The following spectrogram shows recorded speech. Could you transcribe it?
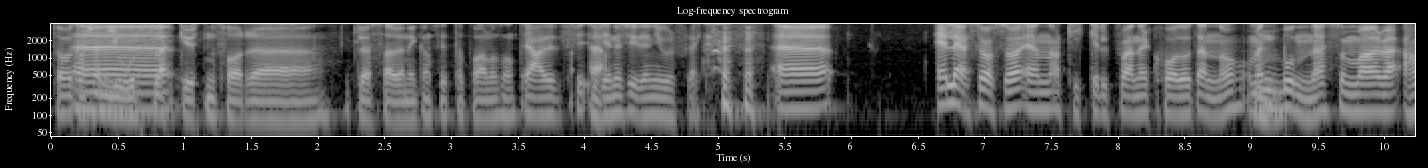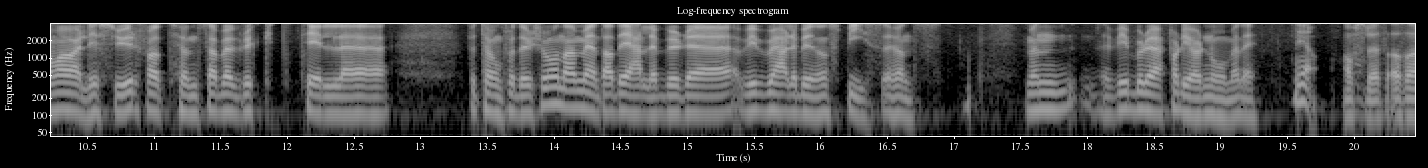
Det var kanskje en eh, jordflekk utenfor uh, Gløshaugen de kan sitte på, eller noe sånt. Ja, det finner sikkert en jordflekk. Eh, jeg leste også en artikkel på nrk.no om en Mm. bonde som var, han var veldig sur for at hønsa ble brukt til eh, betongproduksjon. Han mente at de heller burde, vi burde heller begynne å spise høns. Men vi burde i hvert fall gjøre noe med de. Ja, absolutt. Altså,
